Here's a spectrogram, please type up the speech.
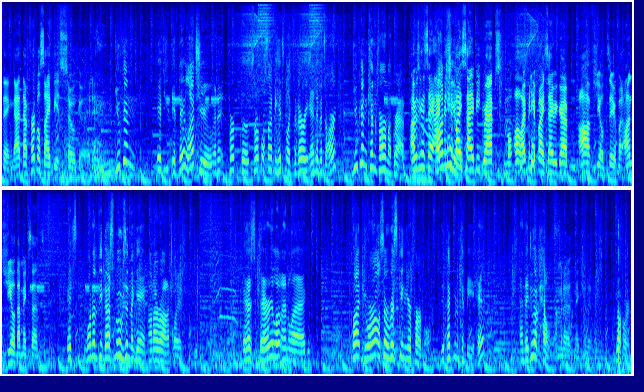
thing. That that purple side B is so good. you can if you, if they let you and it, pur- the purple side B hits like the very end of its arc, you can confirm a grab. I was gonna say I've been hit by shield. side B grabs. Oh, I've been hit by side B grab off shield too, but on shield that makes sense. It's one of the best moves in the game, unironically. It has very low end lag, but you are also risking your purple. The Pikmin can be hit, and they do have health. I'm gonna make sure they know. Go for it.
